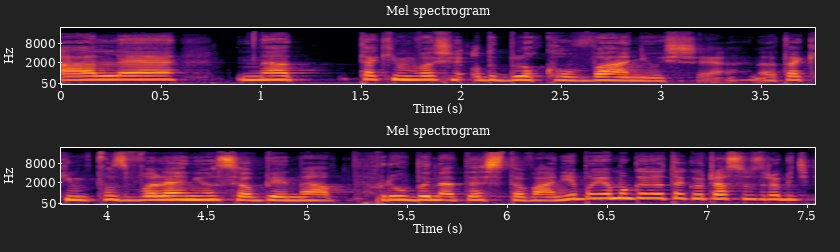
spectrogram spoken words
ale na takim właśnie odblokowaniu się, na takim pozwoleniu sobie na próby, na testowanie, bo ja mogę do tego czasu zrobić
